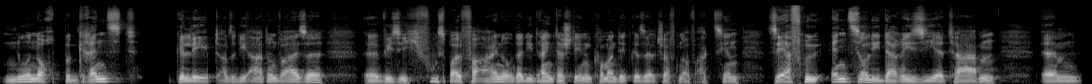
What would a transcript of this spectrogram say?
nur noch begrenzt gelebt. Also die Art und Weise, äh, wie sich Fußballvereine oder die dahinterstehenden Kommanditgesellschaften auf Aktien sehr früh entsolidarisiert haben, ähm,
